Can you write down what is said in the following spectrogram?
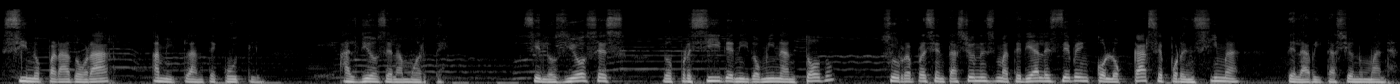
sino para adorar a Mitlantecutli, al dios de la muerte. Si los dioses lo presiden y dominan todo, sus representaciones materiales deben colocarse por encima de la habitación humana.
